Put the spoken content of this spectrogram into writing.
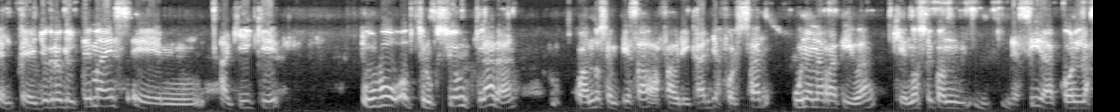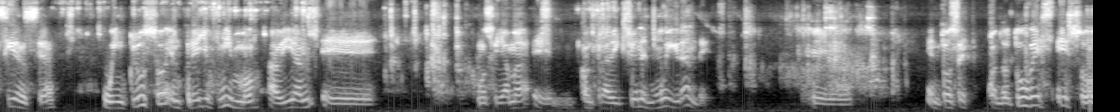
eh, yo creo que el tema es eh, aquí que hubo obstrucción clara cuando se empieza a fabricar y a forzar una narrativa que no se decía con la ciencia o incluso entre ellos mismos habían, ¿cómo se llama?, contradicciones muy grandes. entonces, cuando tú ves eso,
